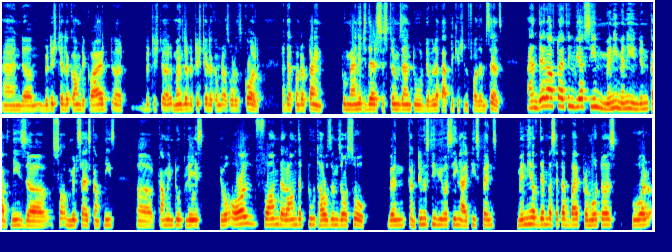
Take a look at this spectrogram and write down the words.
and um, British Telecom required uh, British uh, Mahindra British Telecom, that's what it's called at that point of time, to manage their systems and to develop applications for themselves. And thereafter, I think we have seen many, many Indian companies, uh, mid-sized companies, uh, come into place. They were all formed around the 2000s or so, when continuously we were seeing IT spends. Many of them were set up by promoters who were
